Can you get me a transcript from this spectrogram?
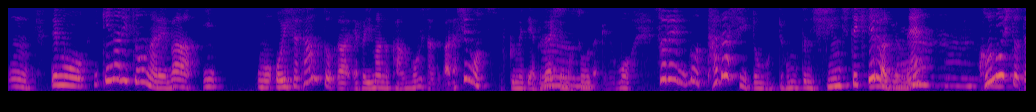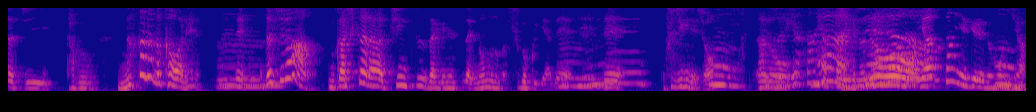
うん。うん、でもいきなりそうなればいもうお医者さんとかやっぱ今の看護婦さんとか私も含めて薬剤師もそうだけども、それを正しいと思って本当に信じてきてるわけよね。この人たち多分なかなか変われへん。うんで私は昔から鎮痛剤解熱剤飲むのがすごく嫌で、うんで不思議でしょ、うんあの薬屋さんやったんやけどね。やったんやけれども、うんいや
